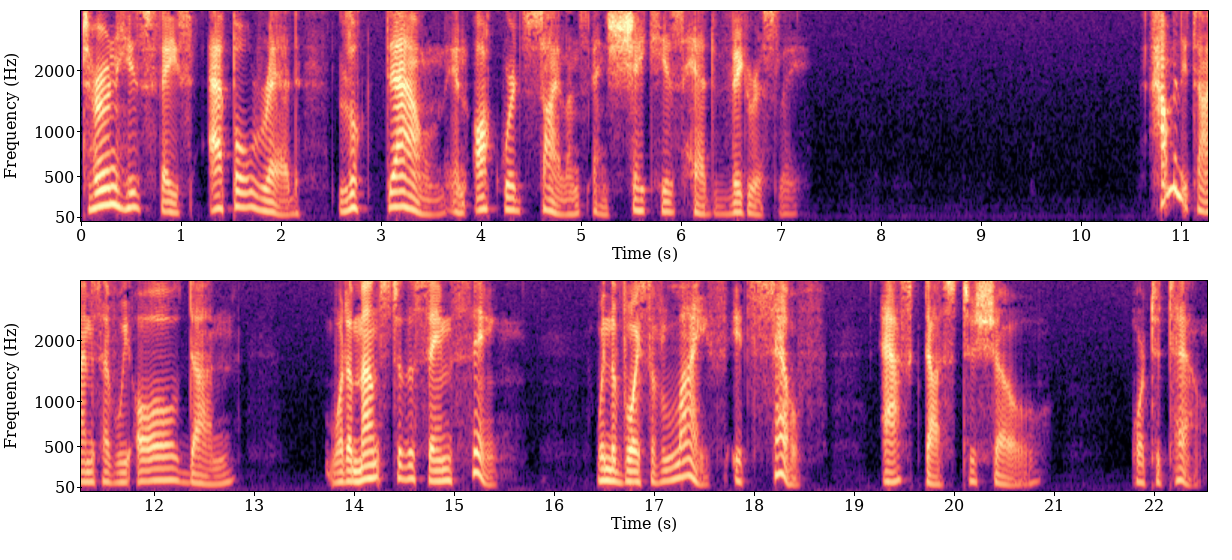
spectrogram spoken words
turn his face apple red, look down in awkward silence, and shake his head vigorously? How many times have we all done what amounts to the same thing, when the voice of life itself asked us to show or to tell.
